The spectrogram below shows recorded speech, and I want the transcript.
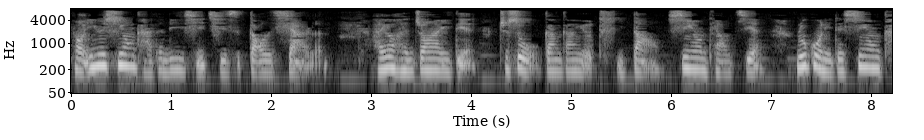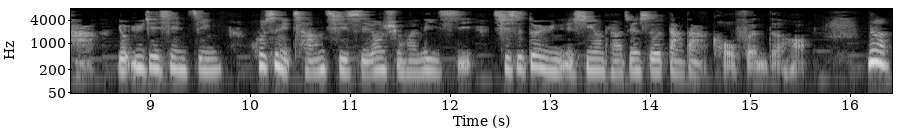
好，因为信用卡的利息其实高得吓人。还有很重要一点，就是我刚刚有提到信用条件，如果你的信用卡有预借现金，或是你长期使用循环利息，其实对于你的信用条件是会大大扣分的哈。那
